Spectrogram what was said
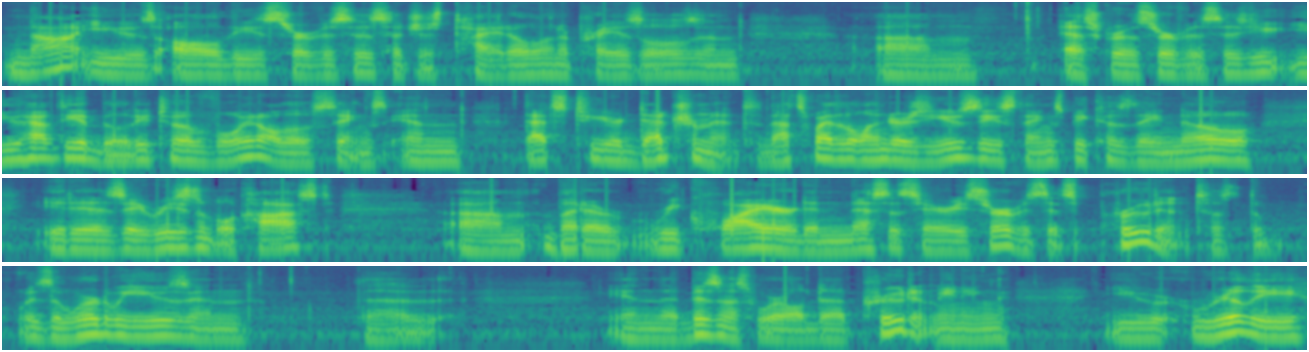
not use all these services such as title and appraisals and um, escrow services. You you have the ability to avoid all those things, and that's to your detriment. That's why the lenders use these things because they know it is a reasonable cost, um, but a required and necessary service. It's prudent is the, is the word we use in the in the business world. Uh, prudent meaning you really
